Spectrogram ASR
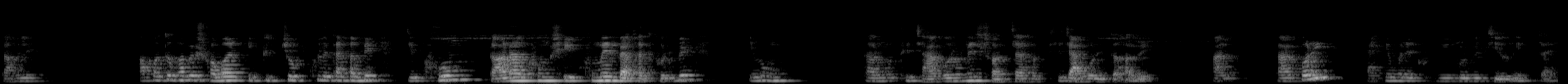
তাহলে আপাতভাবে সবার একটু চোখ খুলে তাকাবে যে ঘুম, টানা ঘুম সেই ঘুমের ব্যাঘাত করবে এবং তার মধ্যে জাগরণের সঞ্চার হবে, সে জাগরিত হবে। আর তারপরে একেবারে ঘুমিয়ে পড়বে চিরনিদ্রায়।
